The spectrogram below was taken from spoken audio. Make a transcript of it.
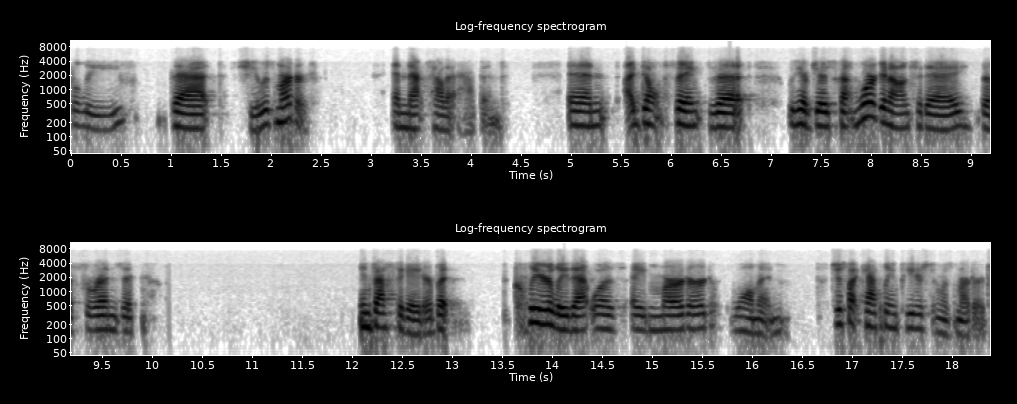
believe that she was murdered, and that's how that happened. And I don't think that we have Joe Scott Morgan on today, the forensic investigator, but clearly that was a murdered woman, just like Kathleen Peterson was murdered.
